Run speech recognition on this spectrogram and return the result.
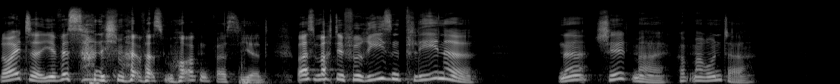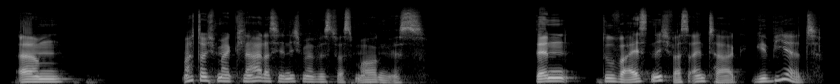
Leute, ihr wisst doch nicht mal, was morgen passiert. Was macht ihr für Riesenpläne? Ne? Chillt mal, kommt mal runter. Ähm, macht euch mal klar, dass ihr nicht mehr wisst, was morgen ist. Denn du weißt nicht, was ein Tag gebiert.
